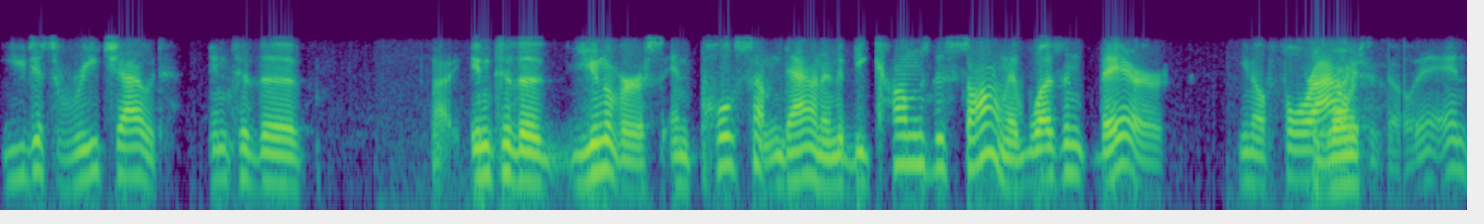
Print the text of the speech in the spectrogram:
you just reach out into the uh, into the universe and pull something down, and it becomes the song that wasn't there, you know, four hours ago. And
